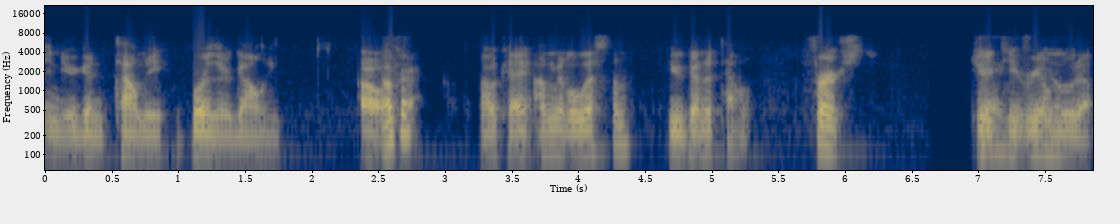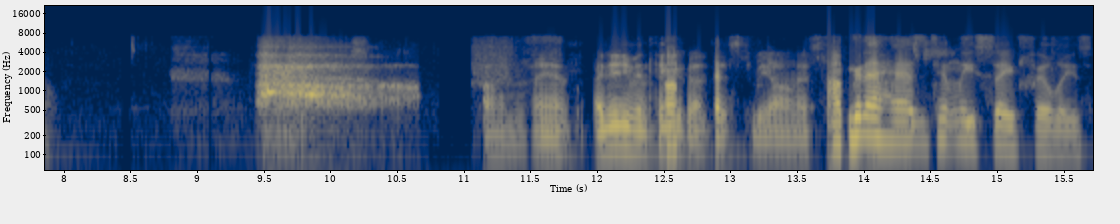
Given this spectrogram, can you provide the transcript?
and you're gonna tell me where they're going. Oh, Okay. Okay, I'm gonna list them. You're gonna tell. First, JT here Real go. Muto. Oh man, I didn't even think about this to be honest. I'm gonna hesitantly say Phillies,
